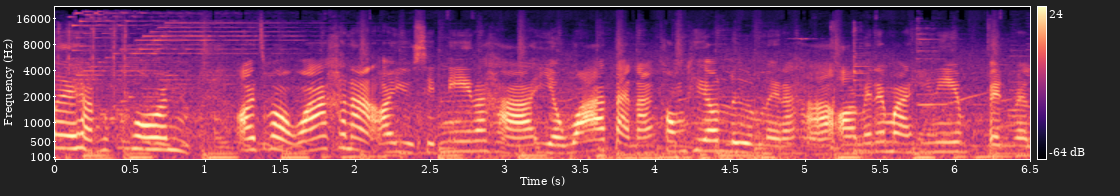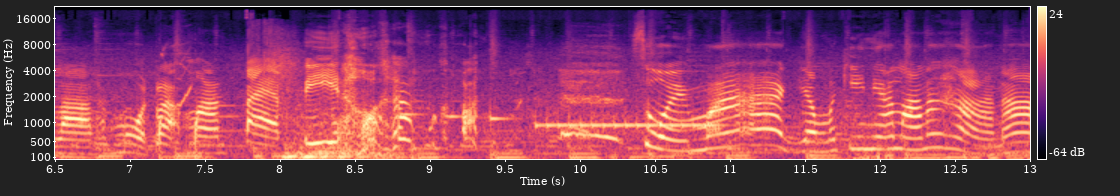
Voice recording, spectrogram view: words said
เลยค่ะทุกคนออยจะบอกว่าขนาดออยอยู่ซิดนีย์นะคะอย่าว่าแต่นักท่องเที่ยวลืมเลยนะคะออยไม่ได้มาที่นี่เป็นเวลาทั้งหมดประมาณ 8 ปีแล้วค่ะทุกคนสวยมากอย่างเมื่อกี้เนี้ยร้านอาหารน่ะ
